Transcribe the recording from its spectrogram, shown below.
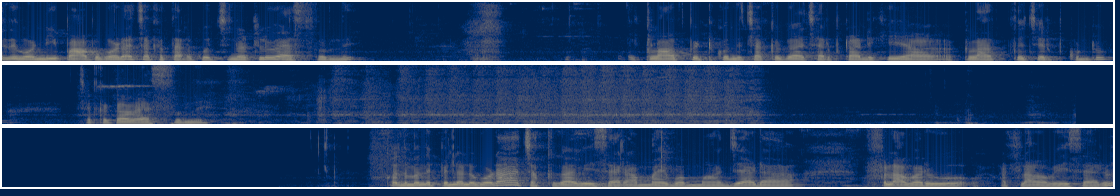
ఇదిగోండి ఈ పాప కూడా చక్క తనకు వచ్చినట్లు వేస్తుంది. క్లాత్ పెట్టుకుంది చక్కగా చెరపడానికి ఆ క్లాత్తో చెరుపుకుంటూ చక్కగా వేస్తుంది. కొంతమంది పిల్లలు కూడా చక్కగా వేశారు. అమ్మాయి బొమ్మ జడ ఫ్లవరు అట్లా వేశారు.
